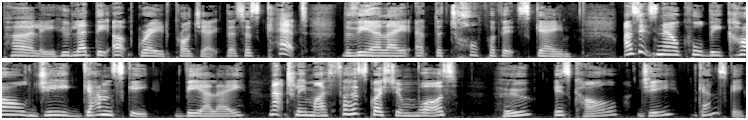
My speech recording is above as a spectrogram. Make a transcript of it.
Perley, who led the upgrade project that has kept the VLA at the top of its game. As it's now called the Karl G. Jansky VLA, naturally, my first question was who is Karl G. Jansky?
